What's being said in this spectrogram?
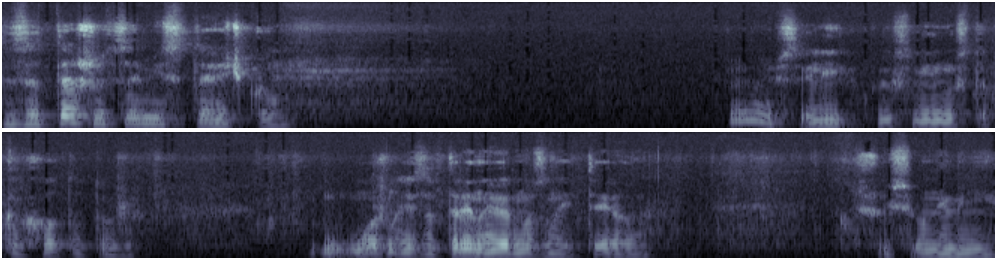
За те, що це містечко. Ну, і в селі плюс-мінус така хата теж. Можна і за три, мабуть, знайти, але щось вони мені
